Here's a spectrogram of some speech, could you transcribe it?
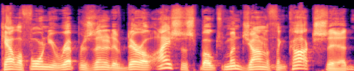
California Representative Darrell Issa spokesman Jonathan Cox said,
